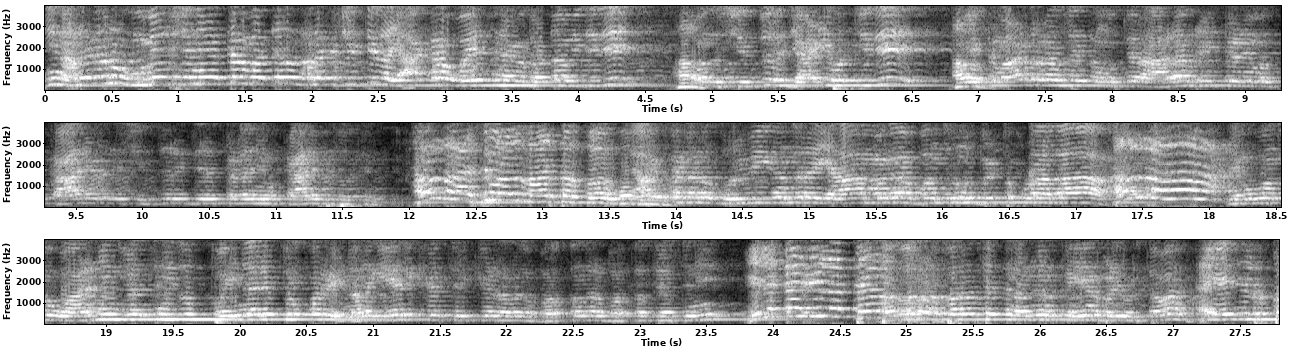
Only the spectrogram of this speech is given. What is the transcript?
ನೀ ನನಗನು ಉಮೇಶನೇ ಅಂತ ಮತ್ತೆ ನನಗ ಸಿಟ್ಟಿಲ್ಲ. ಯಾಕ? ವಯಸ್ಸಿನಾಗ ದೊಡ್ಡವ ಇದ್ದಿದಿ. ಒಂದು ಸಿದ್ಧರ ಜಾಡಿ ಹೊಚ್ಚಿದಿ. ಮಾಡಿದ್ರ ಸಹಿತ ಮುತ್ತಾರ? ಆರಾಮ್ ರೀತಿಯಲ್ಲಿ ನಿಮಗ್ ಕಾಲ್ ಹಿಡಿದು ಸಿದ್ಧರು ಇದ್ದಿರತ್ತೇಳಿ ನಿಮ್ಗೆ ಕಾಲ್ ಬಿಟ್ಟು ಹೋಗ್ತೀನಿ. ಹೌದು ಆಶೀರ್ವಾದ ಮಾಡ್ತಾರ ತೋರ್ ಯಾಕ ನನ್ನ ಗುರುವಿಗಂದ್ರ ಯಾವ ಮಗ ಬಂದ್ರು ಬಿಟ್ಟು ಕೊಡಲ್ಲ. ನೀವು ಒಂದು ವಾರ್ನಿಂಗ್ ಹೇಳ್ತೀನಿ ಇದು ಫೈನಲ್ ತಿಳ್ಕೊರಿ. ನನಗೆ ಏನ್ ಕೇಳ್ತೀರಿ ಕೇಳಿ ನನಗೆ ಬರ್ತಂದ್ರ ಬರ್ತಂತ ಹೇಳ್ತೀನಿ. ಇಲ್ಲ ಕರಿ ಇಲ್ಲ. ಹೇಳ್ತೀನಿ ನನ್ನ ಕೈಯನ್ನ ಬಳಿ ಬಿಡ್ತಾವ ಏನಿಲ್ಲಪ್ಪ.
